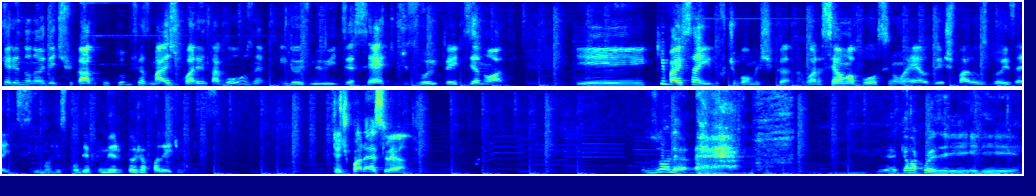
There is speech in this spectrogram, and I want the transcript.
querendo ou não identificado com o clube, fez mais de 40 gols, né, em 2017, 18 e 19, e que vai sair do futebol mexicano. Agora, se é uma boa ou se não é, eu deixo para os dois aí de cima responder primeiro, que eu já falei demais. O que te parece, Leandro? Mas olha, é aquela coisa, ele,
